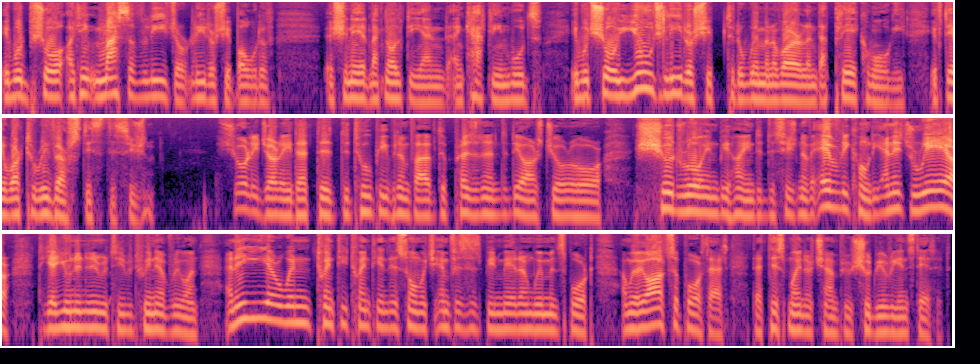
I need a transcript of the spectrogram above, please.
It would show, I think, massive leader, leadership out of uh, Sinead McNulty and, and Kathleen Woods. It would show huge leadership to the women of Ireland that play camogie if they were to reverse this decision. Surely, Jerry, that the, the two people involved, the president and the Ard Stiúrthóir, should row in behind the decision of every county. And it's rare to get unanimity between everyone. And in a year when 2020 and there's so much emphasis being made on women's sport, and we all support that, that this minor championship should be reinstated.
